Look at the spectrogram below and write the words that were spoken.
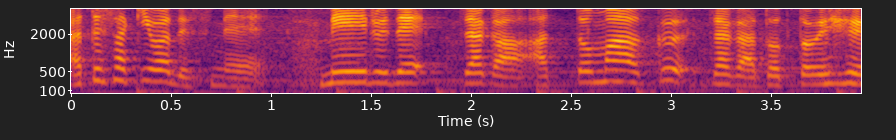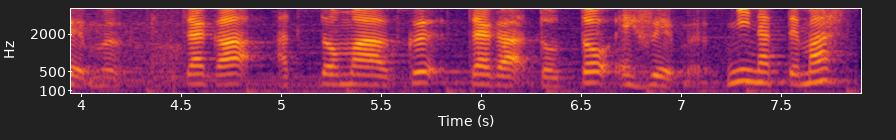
宛先はですねメールで jaga.jaga.fm jaga.jaga.fm になってます。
